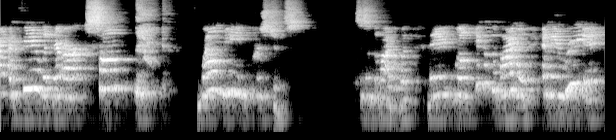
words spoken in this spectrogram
I, I feel that there are some well Christians. This isn't the Bible, but they will pick up the Bible and they read it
